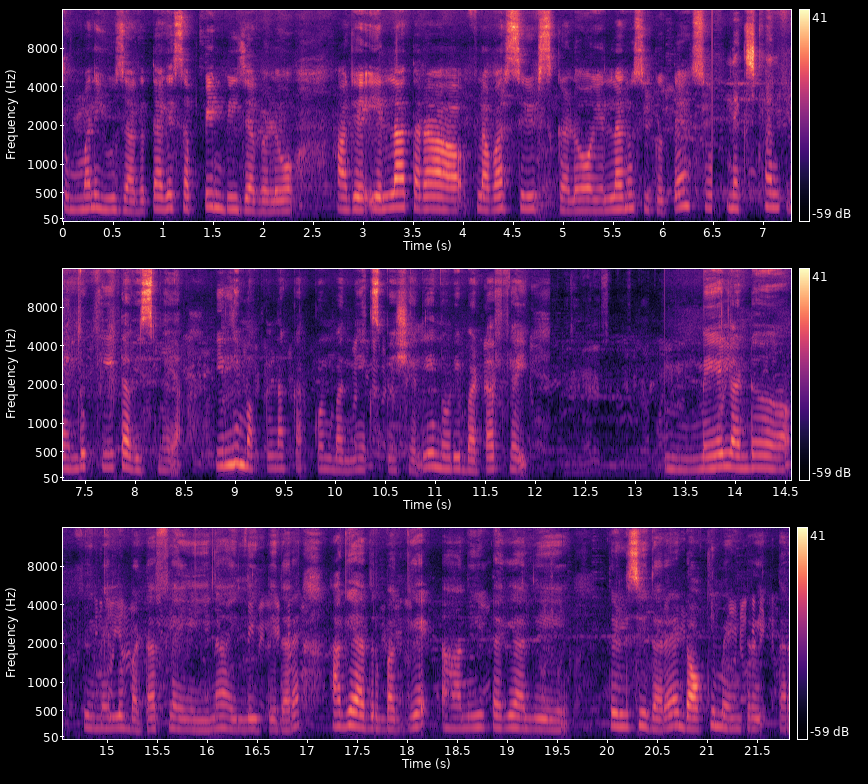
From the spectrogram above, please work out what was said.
ತುಂಬಾ ಯೂಸ್ ಆಗುತ್ತೆ. ಹಾಗೆ ಸೊಪ್ಪಿನ ಬೀಜಗಳು ಹಾಗೆ ಎಲ್ಲ ಥರ ಫ್ಲವರ್ ಸೀಡ್ಸ್ಗಳು ಎಲ್ಲನೂ ಸಿಗುತ್ತೆ. ಸೊ ನೆಕ್ಸ್ಟ್ ಮಂತ್ ಬಂದು ಕೀಟ ವಿಸ್ಮಯ. ಇಲ್ಲಿ ಮಕ್ಕಳನ್ನ ಕರ್ಕೊಂಡು ಬನ್ನಿ ಎಕ್ಸ್ಪೆಷಲಿ ನೋಡಿ ಬಟರ್ಫ್ಲೈ ಮೇಲ್ ಆ್ಯಂಡ್ ಫಿಮೇಲ್ ಬಟರ್ಫ್ಲೈನ ಇಲ್ಲಿ ಇಟ್ಟಿದ್ದಾರೆ. ಹಾಗೆ ಅದ್ರ ಬಗ್ಗೆ ನೀಟಾಗಿ ಅಲ್ಲಿ ತಿಳಿಸಿದ್ದಾರೆ. ಡಾಕ್ಯುಮೆಂಟ್ರಿ ಥರ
